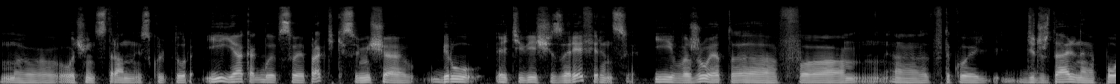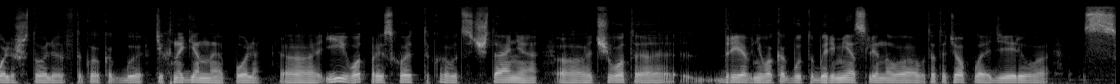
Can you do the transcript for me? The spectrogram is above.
э, очень странные скульптуры. И я как бы в своей практике совмещаю, беру эти вещи за референсы и ввожу это в, э, в такое диджитальное поле, что ли, в такое как бы техногенное поле. Э, и вот происходит такое вот сочетание чего-то древнего, как будто бы ремесленного, вот это теплое дерево, с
